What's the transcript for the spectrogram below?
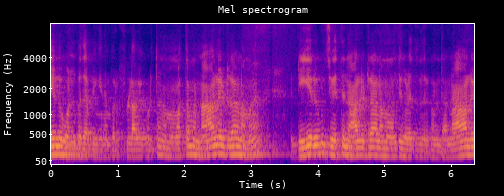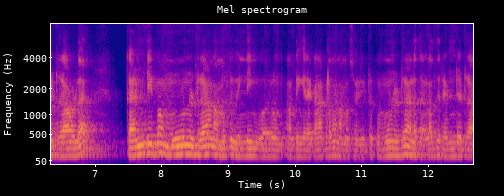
ஏழு ஒன்பது அப்படிங்கிற நம்பர் ஃபுல்லாகவே கொடுத்தோம். நம்ம மொத்தமாக நாலு ட்ரா நம்ம டியரும் சேர்த்து நாலு ட்ரா நம்ம வந்து எடுத்துருந்துருக்கோம் இந்த நாலு ட்ராவில் கண்டிப்பாக மூணு ட்ரா நமக்கு வின்னிங் வரும் அப்படிங்கிற கணக்கில் தான் நம்ம சொல்லிகிட்டு இருக்கோம். மூணு ட்ரா அல்லது அல்லது ரெண்டு ட்ரா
